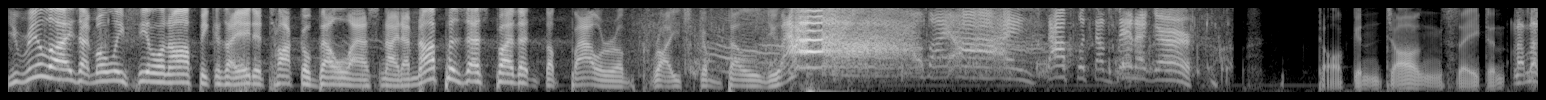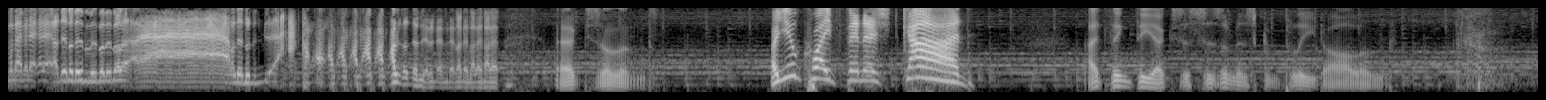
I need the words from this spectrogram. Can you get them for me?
You realize I'm only feeling off because I ate a Taco Bell last night. I'm not possessed by the the power of Christ compels you. Ah! My eyes! Stop with the vinegar! Talk in tongues, Satan. Excellent. Are you quite finished? God! I think the exorcism is complete, Holland.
